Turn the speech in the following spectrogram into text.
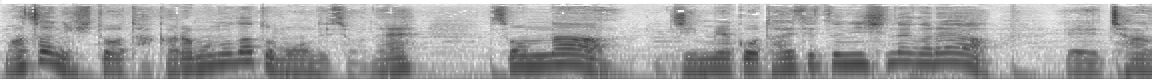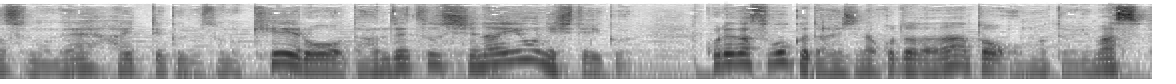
まさに人は宝物だと思うんですよねそんな人脈を大切にしながら、えー、チャンスのね入ってくるその経路を断絶しないようにしていく。これがすごく大事なことだなと思っております。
